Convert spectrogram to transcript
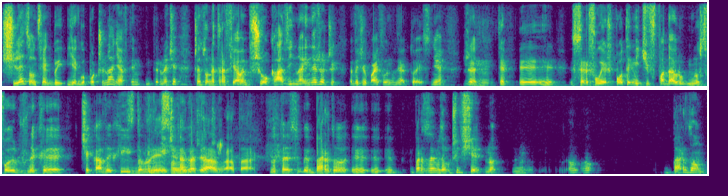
śledząc jakby jego poczynania w tym internecie, często natrafiałem przy okazji na inne rzeczy. No wiecie Państwo, no jak to jest, nie? Że Mhm. ty, y, y, surfujesz po tym i ci wpada mnóstwo różnych y, ciekawych i Z nieciekawych rzeczy. tak. No to jest bardzo, y, bardzo zajmujące. Oczywiście, no, no, bardzo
